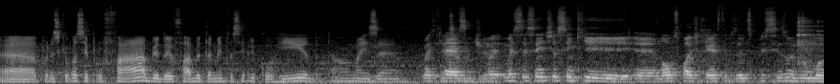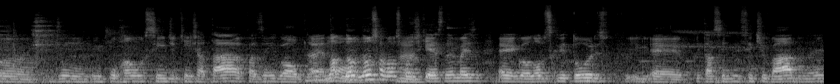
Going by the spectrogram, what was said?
é, por isso que eu passei pro Fábio, daí o Fábio também tá sempre corrido e tal, mas é... Mas, é, um mas, mas você sente assim que é, novos podcasters eles precisam de uma de um empurrão assim de quem já tá fazendo igual É é, não, bom. não, não só novos É. podcasts né mas é igual novos escritores que está sendo incentivado né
